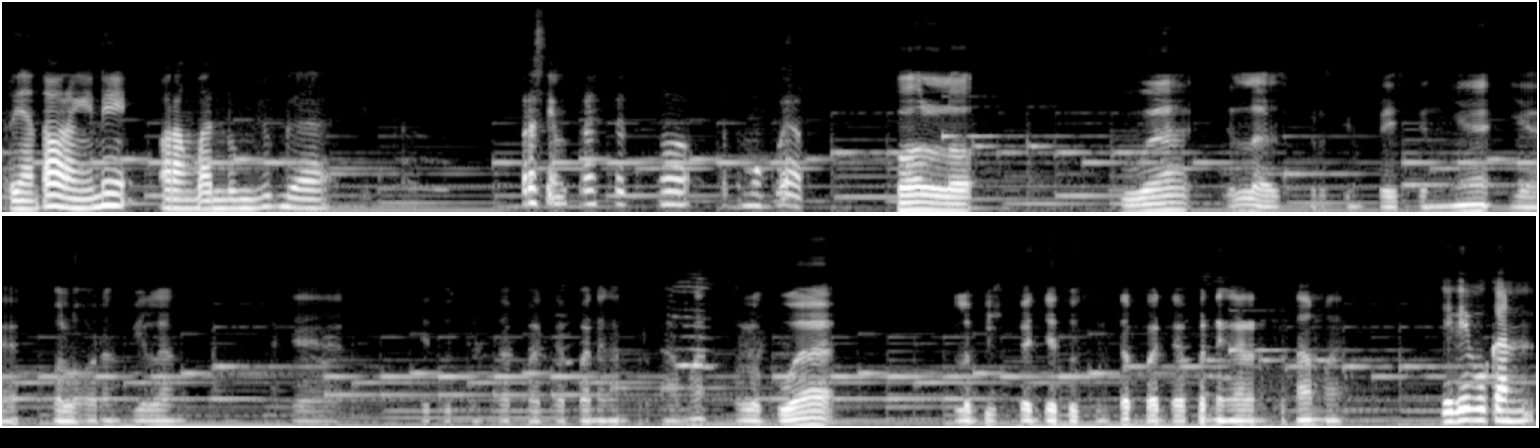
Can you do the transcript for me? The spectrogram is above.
ternyata orang ini orang Bandung juga gitu. First impression lo ketemu gue apa? Kalau gue jelas impressionnya ya kalau orang bilang ada jatuh cinta pada pandangan pertama kalau gue lebih ke jatuh cinta pada pendengaran pertama jadi bukan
